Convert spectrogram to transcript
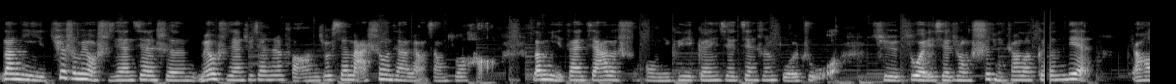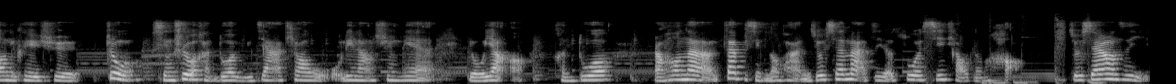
那你确实没有时间健身，没有时间去健身房，你就先把剩下的两项做好。那么你在家的时候，你可以跟一些健身博主去做一些这种视频上的跟练，然后你可以去这种形式有很多，瑜伽、跳舞、力量训练、有氧很多。然后那再不行的话，你就先把自己的作息调整好，就先让自己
